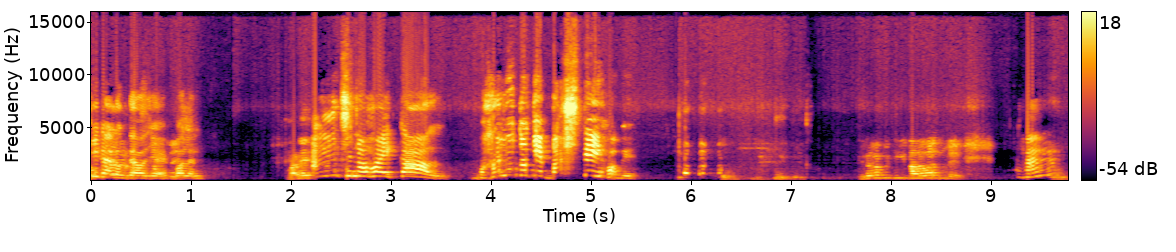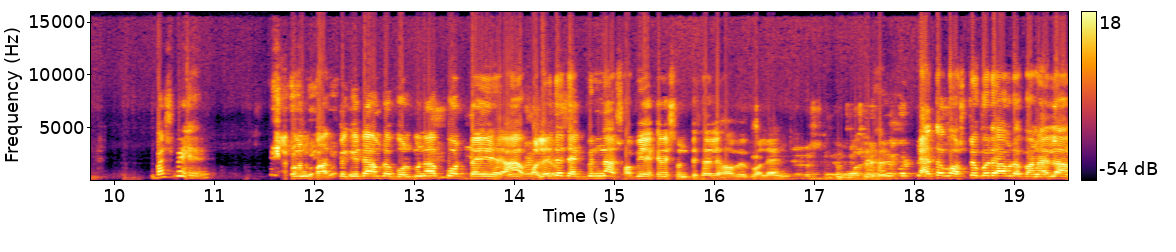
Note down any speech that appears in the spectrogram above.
কি ডায়লগ দেওয়া যায়? বলেন। মানে আজ না হয় কাল ভালো তোকে বাঁচতেই হবে। হ্যাঁ? বাসবে এখন বাদ বাকিটা আমরা বলব না পর্দায় হ্যাঁ হলেতে দেখবেন না সবই এখানে শুনতে চাইলে হবে বলেন। এত কষ্ট করে আমরা বানাইলাম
